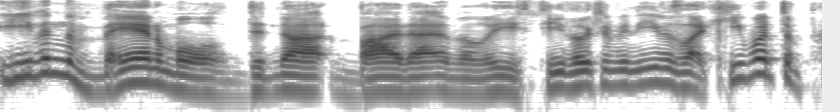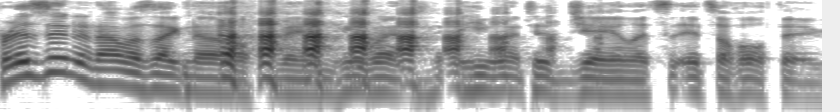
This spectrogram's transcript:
Even the Vanimal did not buy that in the least. He looked at me and he was like, "He went to prison," and I was like, "No, man, he went he went to jail. It's it's a whole thing."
